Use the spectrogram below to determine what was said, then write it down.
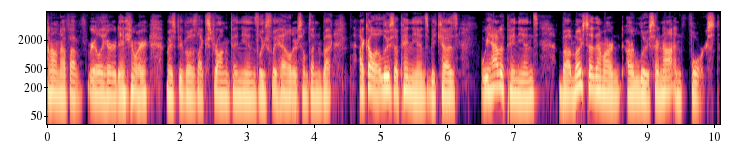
I don't know if I've really heard anywhere. Most people is like strong opinions, loosely held or something, but I call it loose opinions because we have opinions, but most of them are are loose. They're not enforced.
